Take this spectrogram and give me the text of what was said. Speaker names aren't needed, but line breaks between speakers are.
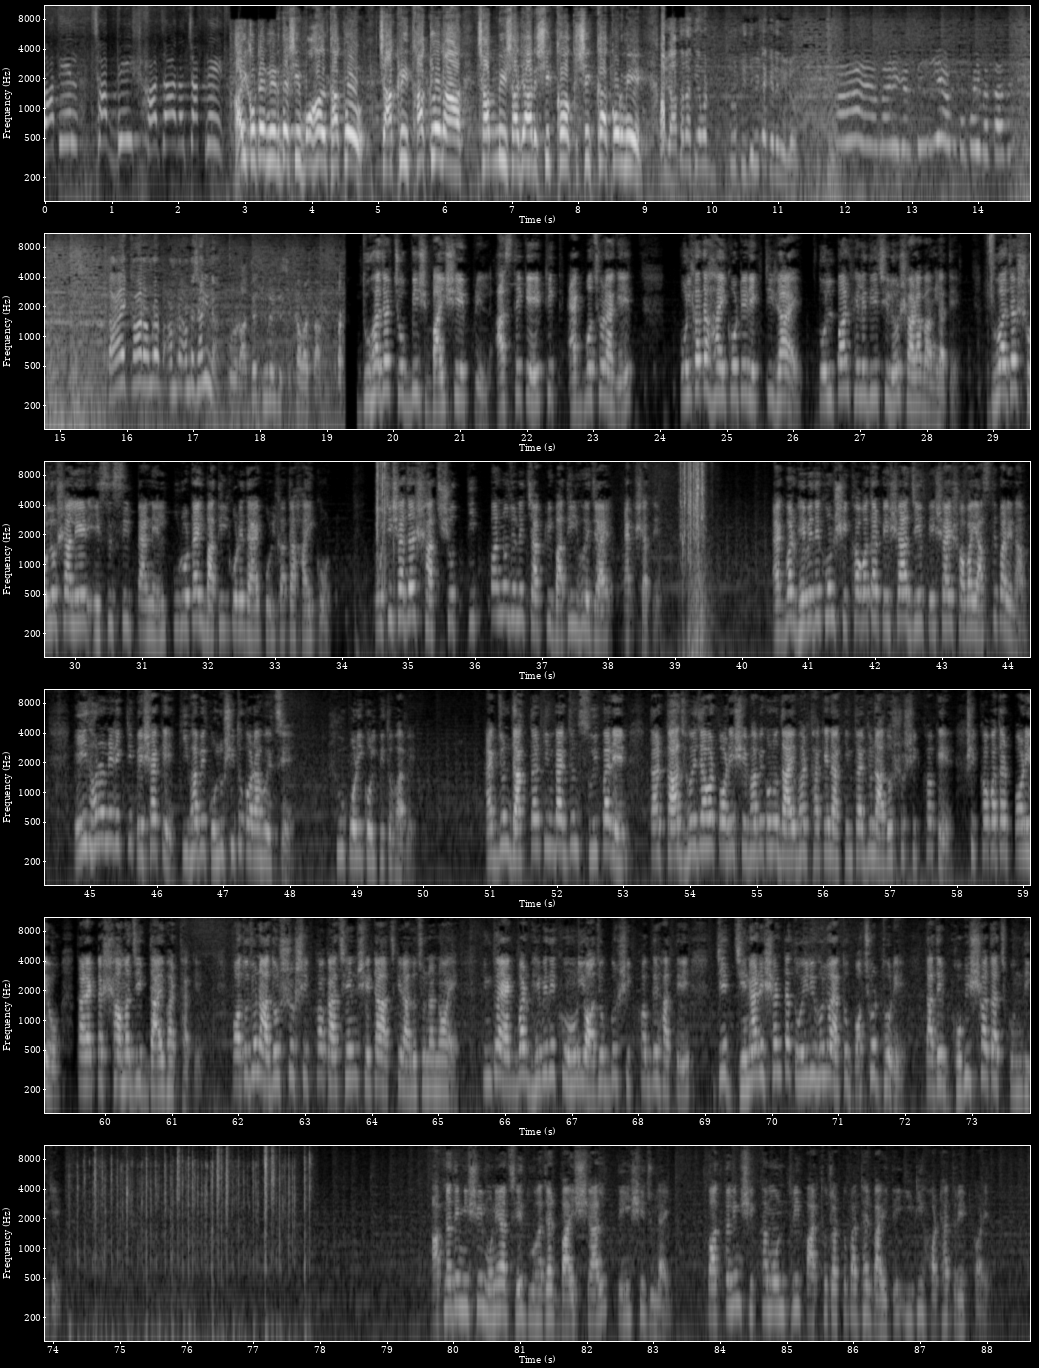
বাতিল ছাব্বিশ হাজার চাকরি।
হাইকোর্টের নির্দেশই বহাল থাকল চাকরি থাকল না ছাব্বিশ হাজার শিক্ষক শিক্ষা কর্মীর
রাতারাতি আমার পুরো পৃথিবীটা কেড়ে নিল।
তাই কার আমরা আমরা আমরা জানি না।
পুরো রাজ্যের জুড়ে যে শিক্ষা ব্যবস্থা
দু হাজার চব্বিশ বাইশে এপ্রিল আজ থেকে ঠিক এক বছর আগে কলকাতা হাইকোর্টের একটি রায় তোলপাড় ফেলে দিয়েছিল সারা বাংলাতে। দু সালের এসএসসির প্যানেল পুরোটাই বাতিল করে দেয় কলকাতা হাইকোর্ট। পঁচিশ হাজার সাতশো তিপ্পান্ন জনের চাকরি বাতিল হয়ে যায় একসাথে। একবার ভেবে দেখুন শিক্ষকতার পেশা, যে পেশায় সবাই আসতে পারে না। এই ধরনের একটি পেশাকে কীভাবে কলুষিত করা হয়েছে? সুপরিকল্পিতভাবে। একজন ডাক্তার কিংবা একজন সুইপারের তার কাজ হয়ে যাওয়ার পরে সেভাবে কোনো দায়ভার থাকে না, কিন্তু একজন আদর্শ শিক্ষকের শিক্ষকতার পরেও তার একটা সামাজিক দায়ভার থাকে। কতজন আদর্শ শিক্ষক আছেন সেটা আজকের আলোচনা নয়, কিন্তু একবার ভেবে দেখুন এই অযোগ্য শিক্ষকদের হাতে যে জেনারেশনটা তৈরি হলো এত বছর ধরে, তাদের ভবিষ্যৎ আজ কোন দিকে? আপনাদের নিশ্চয়ই মনে আছে দু হাজার বাইশ সাল তেইশে জুলাই। তৎকালীন শিক্ষামন্ত্রী পার্থ চট্টোপাধ্যায়ের বাড়িতে ইডি হঠাৎ রেড করে।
